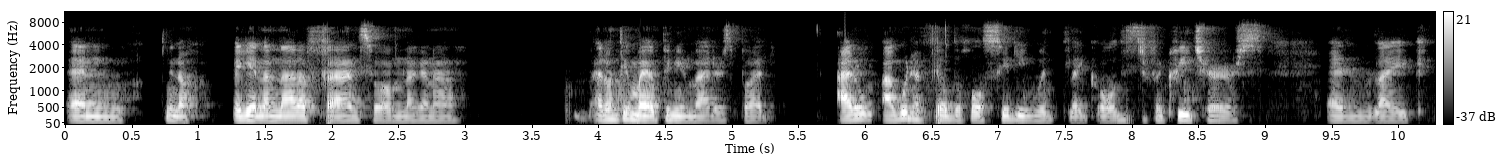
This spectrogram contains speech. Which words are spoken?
and you know again i'm not a fan so i'm not gonna i don't think my opinion matters but i don't i would have filled the whole city with like all these different creatures and like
